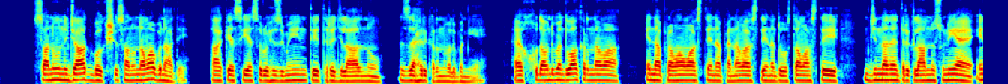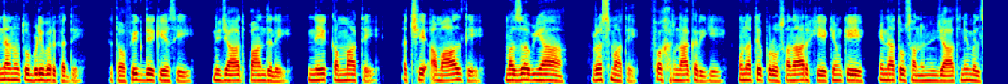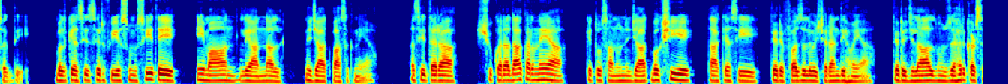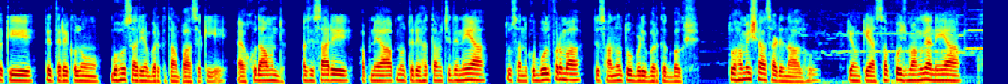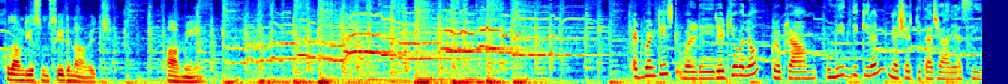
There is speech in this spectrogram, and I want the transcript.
ਸਾਨੂੰ ਨਿਜਾਤ ਬਖਸ਼, ਸਾਨੂੰ ਨਵਾਂ ਬਣਾ ਦੇ, ਤਾਂ ਕਿ ਅਸੀਂ ਇਸ ਰੂਹ ਜ਼ਮੀਨ ਤੇ ਤੇਰੇ ਜਲਾਲ ਨੂੰ ਜ਼ਾਹਿਰ ਕਰਨ ਵਾਲੇ ਬਣੀਏ। ਐ ਖੁਦਾਵੰਦ, ਮੈਂ ਦੁਆ ਕਰਨਾ ਵਾ ਇਹਨਾਂ ਭਰਾਵਾਂ ਵਾਸਤੇ, ਇਹਨਾਂ ਪੈਨਾ ਵਾਸਤੇ, ਇਹਨਾਂ ਦੋਸਤਾਂ ਵਾਸਤੇ, ਜਿਨ੍ਹਾਂ ਨੇ ਤੇਰੇ ਕਲਾਮ ਨੂੰ ਸੁਨਿਆ ਹੈ, ਇਹਨਾਂ ਨੂੰ ਤੂੰ ਬੜੀ ਬਰਕਤ ਦੇ ਤੇ ਤੌਫੀਕ ਦੇ ਕੇ ਅਸੀਂ ਨਿਜਾਤ ਪਾਣ ਦੇ ਲਈ, ਨੇਕ ਕੰਮਾਂ ਤੇ, ਅੱਛੇ ਅਮਾਲ ਤੇ, ਮਜ਼ਹਬ ਜਾਂ ਰਸਮਾਂ ਤੇ ਫਖਰ ਨਾ ਕਰੀਏ, ਉਹਨਾਂ ਤੇ ਭਰੋਸਾ ਨਾ ਰੱਖੀਏ, ਕਿਉਂਕਿ ਇਹਨਾਂ ਤੋਂ ਸਾਨੂੰ ਨਿਜਾਤ ਨਹੀਂ ਮਿਲ ਸਕਦੀ, ਬਲਕਿ ਅਸੀਂ ਸਿਰਫ ਯਿਸੂ ਮਸੀਹ ਤੇ ਈਮਾਨ ਲਿਆਨ ਨਾਲ ਨਿਜਾਤ ਪਾ ਸਕਨੇ ਆ ਅਸੀਂ ਤੇਰਾ ਸ਼ੁਕਰ ਅਦਾ ਕਰਨੇ ਆ ਕਿ ਤੂੰ ਸਾਨੂੰ ਨਿਜਾਤ ਬਖਸ਼ੀਏ, ਤਾਂ ਕਿ ਅਸੀਂ ਤੇਰੇ ਫਜ਼ਲ ਵਿੱਚ ਰਹਿੰਦੇ ਹੋਈਆਂ ਤੇਰੇ ਜਲਾਲ ਨੂੰ ਜ਼ਾਹਿਰ ਕਰ ਸਕੀਏ ਤੇ ਤੇਰੇ ਕੋਲੋਂ ਬਹੁਤ ਸਾਰੀਆਂ ਬਰਕਤਾਂ ਪਾ ਸਕੀਏ। ਐ ਖੁਦਾਵੰਦ, ਅਸੀਂ ਸਾਰੇ ਆਪਣੇ ਆਪ ਨੂੰ ਤੇਰੇ ਹੱਥਾਂ ਵਿੱਚ ਦਿੰਨੇ ਆ ਤੂੰ ਸਾਨੂੰ ਕਬੂਲ ਫਰਮਾ ਤੇ ਸਾਨੂੰ ਤੂੰ ਬੜੀ ਬਰਕਤ ਬਖਸ਼। ਤੂੰ ਹਮੇਸ਼ਾ ਸਾਡੇ ਨਾਲ ਹੋ, ਕਿਉਂਕਿ ਇਹ ਸਭ ਕੁਝ ਮੰਗ ਲੈਨੇ ਆ ਖੁਦਾਵੰਦ ਯਿਸੂ ਮਸੀਹ ਨਾਮ ਵਿੱਚ। ਆਮੀਨ। ਐਡਵੈਂਟਿਸਟ ਵਰਲਡ ਰੇਡੀਓ ਵੱਲੋਂ ਪ੍ਰੋਗਰਾਮ ਉਮੀਦ ਦੀ ਕਿਰਨ ਨਿਸ਼ਰ ਕੀਤਾ ਜਾ ਰਿਹਾ ਸੀ।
